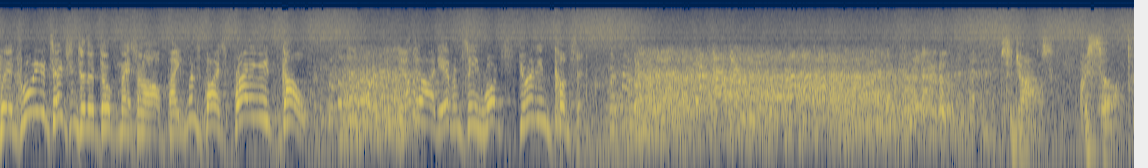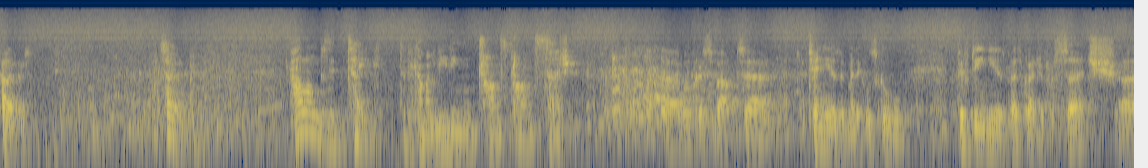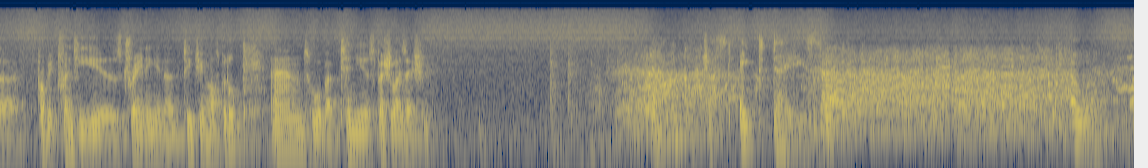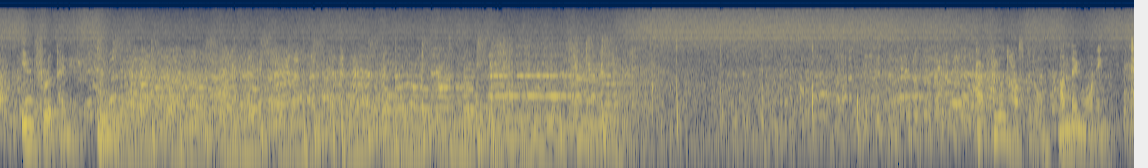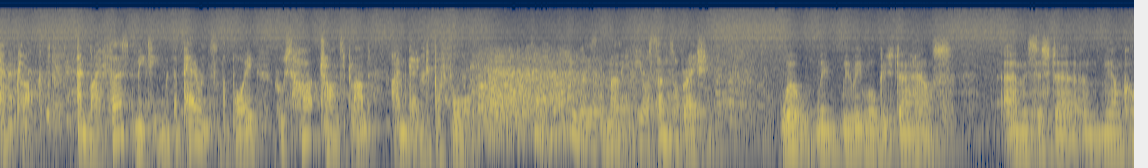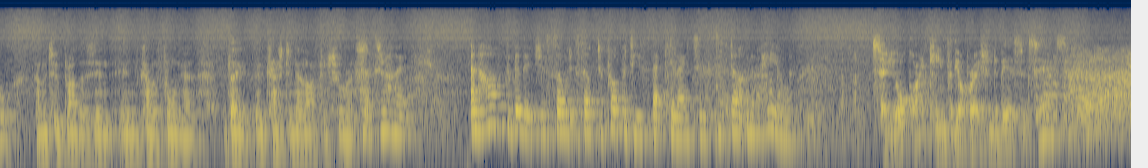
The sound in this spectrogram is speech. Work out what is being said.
We're drawing attention to the dog mess on our pavements by spraying it gold. Got the idea from seeing Rod Stewart in concert. Sir Giles, Chris Serle. Hello, Chris. So, how long does it take to become a leading transplant surgeon? Uh, well, Chris, about uh, 10 years of medical school, 15 years postgraduate research, uh, probably 20 years training in a teaching hospital, and oh, about 10 years specialization. And I've got just eight days. Oh well, in for a penny. Hatfield Hospital, Monday morning, 10 o'clock. And my first meeting with the parents of the boy whose heart transplant I'm going to perform. So how did you raise the money for your son's operation? Well, we, we remortgaged our house. And my sister and my uncle and my two brothers in, in California, they, they cashed in their life insurance. That's right. And half the village has sold itself to property speculators to start an appeal. So you're quite keen for the operation to be a success?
